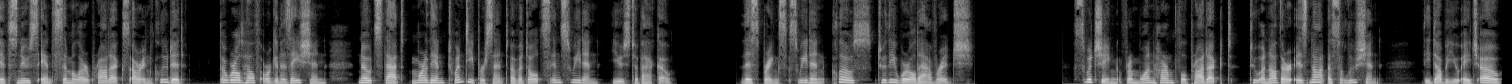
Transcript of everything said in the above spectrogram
If snus and similar products are included, the World Health Organization notes that more than 20% of adults in Sweden use tobacco. This brings Sweden close to the world average. Switching from one harmful product to another is not a solution, the WHO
